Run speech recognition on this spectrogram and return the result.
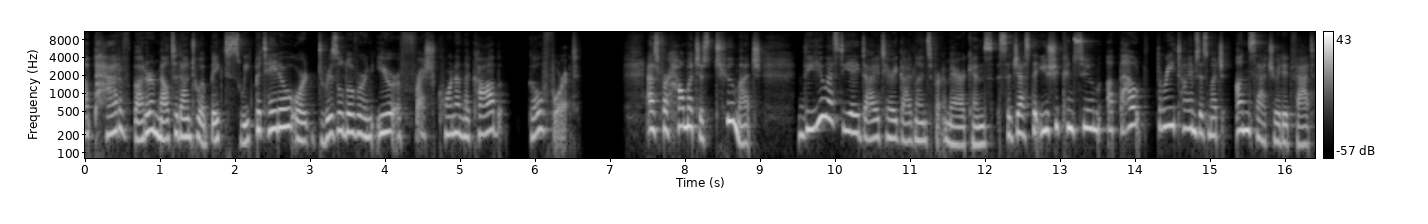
a pat of butter melted onto a baked sweet potato or drizzled over an ear of fresh corn on the cob, go for it. As for how much is too much, the USDA dietary guidelines for Americans suggest that you should consume about three times as much unsaturated fat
